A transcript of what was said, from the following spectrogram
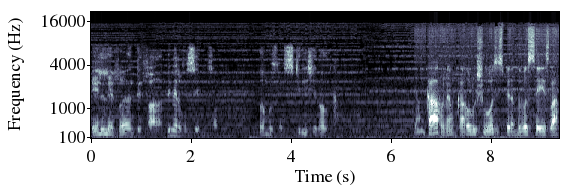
Ele levanta e fala: Primeiro você, por favor. Vamos nos dirigir ao local. É um carro, né? Um carro luxuoso esperando vocês lá.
